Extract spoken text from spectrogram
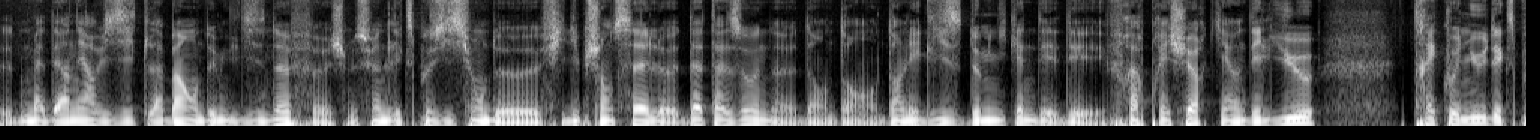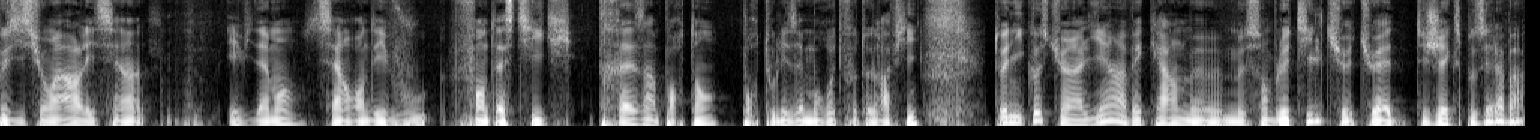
de ma dernière visite là-bas en 2019. Je me souviens de l'exposition de Philippe Chancel, DataZone, dans, dans, l'église dominicaine des, des, Frères Prêcheurs, qui est un des lieux très connu d'exposition à Arles et c'est évidemment c'est un rendez-vous fantastique, très important pour tous les amoureux de photographie. Toi Nikos, tu as un lien avec Arles me, semble-t-il, tu, tu, as déjà exposé là-bas?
